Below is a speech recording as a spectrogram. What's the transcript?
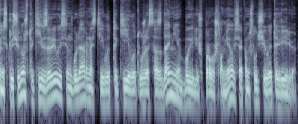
Не исключено, что такие взрывы сингулярности и вот такие вот уже создания были в прошлом. Я, во всяком случае, в это верю.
